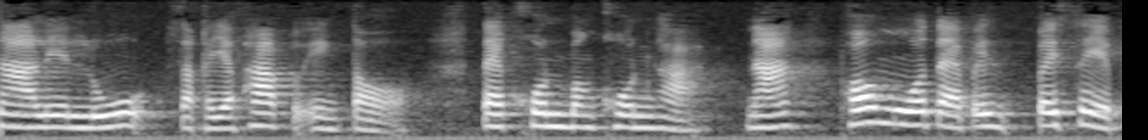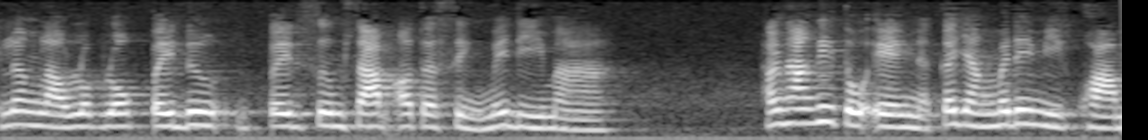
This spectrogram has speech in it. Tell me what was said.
นาเรียนรู้ศักยภาพตัวเองต่อ แต่คนบางคนค่ะนะเพราะมัวแต่ไปไปเสพเรื่องราวลบๆ ไปดึงไปซึมซับเอาแต่สิ่งไม่ดีมา ทั้งๆที่ตัวเองเนี่ยก็ยังไม่ได้มีความ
